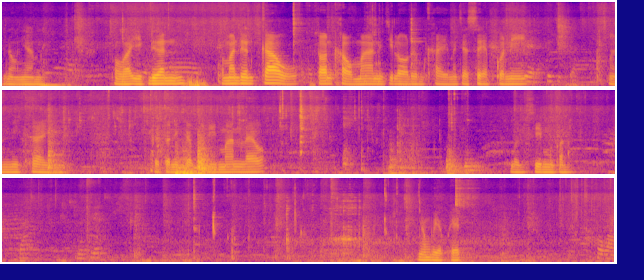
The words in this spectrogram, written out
พี่น้องยามนี่เพราะว่าอีกเดือนประมาณเดือนเก้าตอนเข่ามานี่จิรอเริ่มไข่มันจะแสบกว่านี้ มันมีไข่แต่ตอนนี้กับพอดีมันแล้ว เหมือนซิมก่อนยังบ่อยากเผ็ดเพราะว่า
